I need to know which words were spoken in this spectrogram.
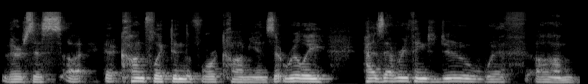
there's this uh, conflict in the four communes that really has everything to do with um,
